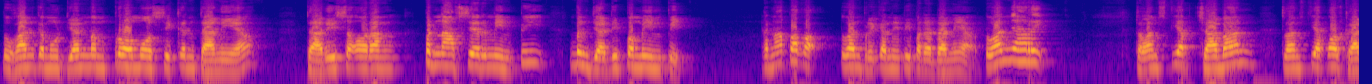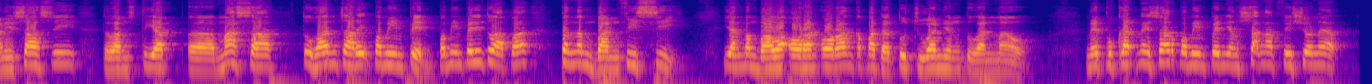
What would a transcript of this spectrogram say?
Tuhan kemudian mempromosikan Daniel dari seorang penafsir mimpi menjadi pemimpi. Kenapa kok Tuhan berikan mimpi pada Daniel? Tuhan nyari dalam setiap zaman, dalam setiap organisasi, dalam setiap uh, masa Tuhan cari pemimpin. Pemimpin itu apa? Pengemban visi yang membawa orang-orang kepada tujuan yang Tuhan mau. Nebukadnezar pemimpin yang sangat visioner,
